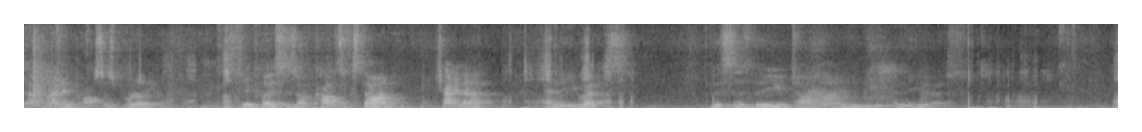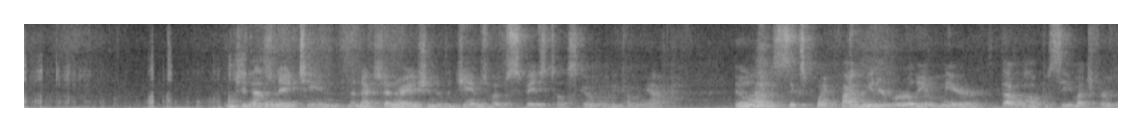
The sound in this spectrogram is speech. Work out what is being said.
that mine and process beryllium. These three places are Kazakhstan, China, and the U.S. This is the Utah mine in the, in the U.S. In 2018, the next generation of the James Webb Space Telescope will be coming out. It will have a 6.5 meter beryllium mirror that will help us see much further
